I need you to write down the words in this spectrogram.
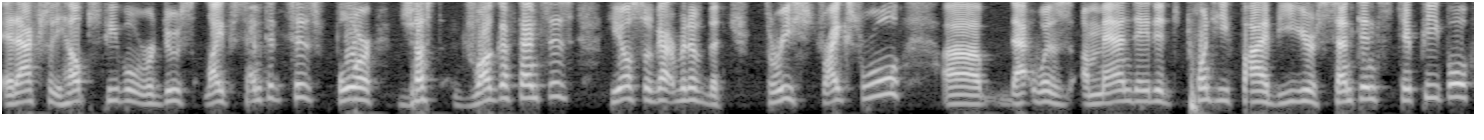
It actually helps people reduce life sentences for just drug offenses. He also got rid of the three strikes rule. Uh, that was a mandated 25 year sentence to people.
